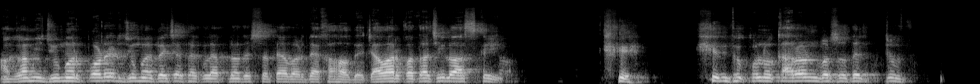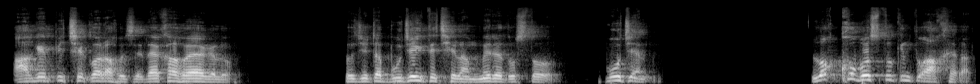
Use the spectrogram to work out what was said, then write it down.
আগামী জুমার পরের জুমায় বেঁচে থাকলে আপনাদের সাথে আবার দেখা হবে। যাওয়ার কথা ছিল আজকেই। কিন্তু কোনো কারণবশত একটু আগে পিছে করা হয়েছে, দেখা হয়ে গেল। তো যেটা বুঝেইতেছিলাম, মেরে দোস্ত, বোঝেন লক্ষ্য বস্তু কিন্তু আখেরাত।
